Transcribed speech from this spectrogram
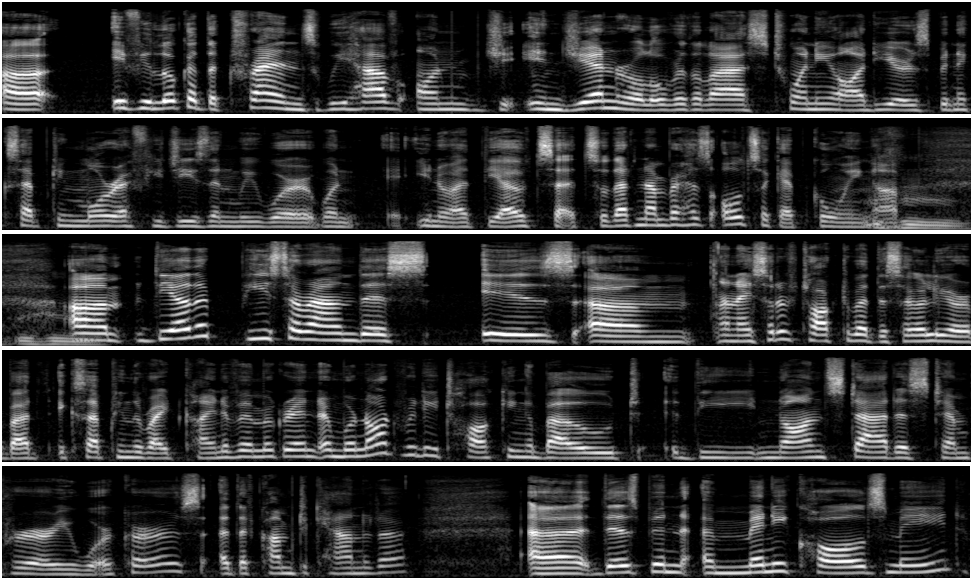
uh, if you look at the trends, we have on in general over the last 20 odd years been accepting more refugees than we were when you know at the outset. So that number has also kept going up. Mm-hmm, mm-hmm. Um, the other piece around this is, um, and I sort of talked about this earlier about accepting the right kind of immigrant, and we're not really talking about the non-status temporary workers that come to Canada. Uh, there's been uh, many calls made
